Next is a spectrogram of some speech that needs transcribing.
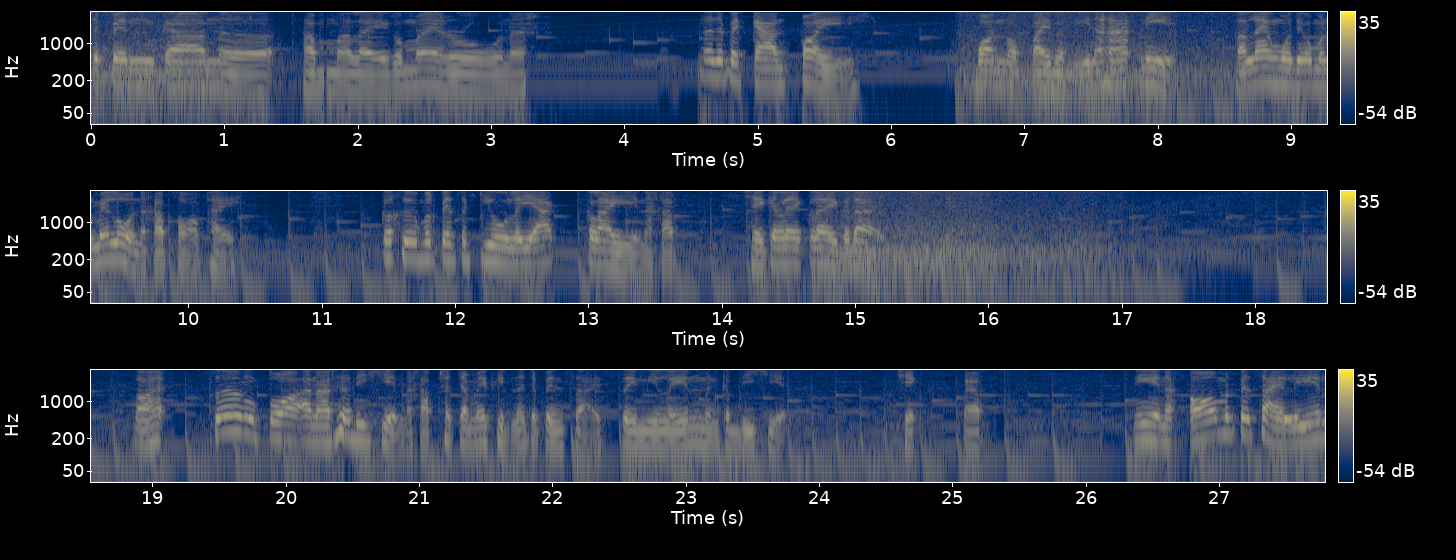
จะเป็นการเอ่อทำอะไรก็ไม่รู้นะ น่าจะเป็นการปล่อยบอลออกไปแบบนี้นะฮะ นี่ ตอนแรกโมเดลมันไม่โหลดนะครับ ขออภัย ก็คือมันเป็นสกิลระยะไกลนะครับ ใช้ใกล้ๆก็ได้ต่อซึ่งตัว a n a t h e r d e c a d นะครับ ถ้าจะไม่ผิดน่าจะเป็นสาย Semi Lane เหมือนกับ d e c a d เช็คแป๊บ นี่นะ อ๋อ มันเป็นสายเลน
